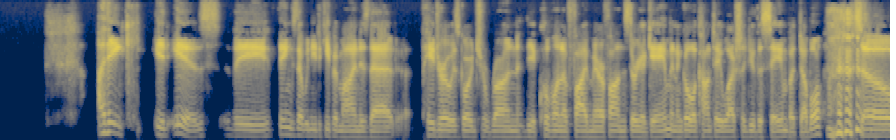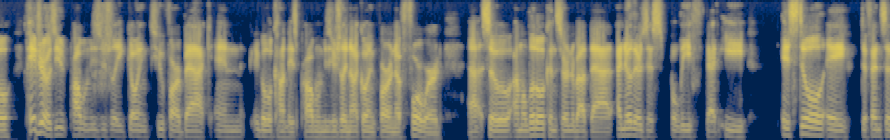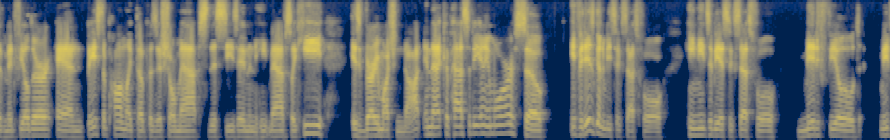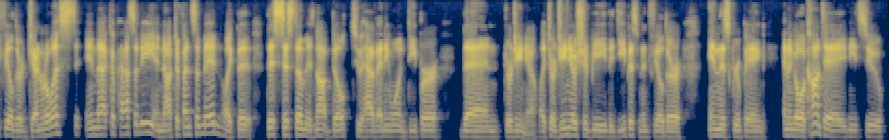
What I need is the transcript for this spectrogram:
I think it is. The things that we need to keep in mind is that Pedro is going to run the equivalent of five marathons during a game, and N'Golo Kante will actually do the same but double. so Pedro's problem is usually going too far back, and N'Golo Kante's problem is usually not going far enough forward. Uh, so I'm a little concerned about that. I know there's this belief that he is still a defensive midfielder and based upon like the positional maps this season and the heat maps like he is very much not in that capacity anymore. So if it is going to be successful he needs to be a successful midfield midfielder generalist in that capacity and not defensive mid. Like the this system is not built to have anyone deeper than Jorginho. Like Jorginho should be the deepest midfielder in this grouping and N'Golo Kante needs to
